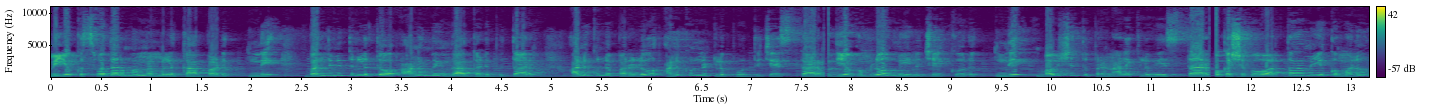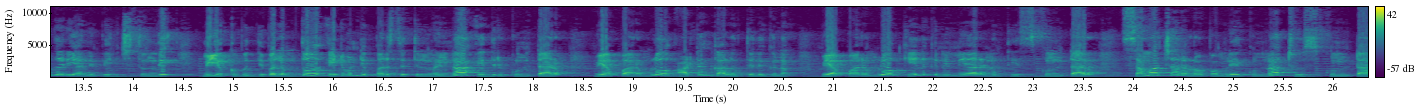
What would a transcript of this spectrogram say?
మీ యొక్క స్వధర్మం మిమ్మల్ని కాపాడుతుంది. బంధుమిత్రులతో ఆనందంగా గడుపుతారు. అనుకున్న పనులు అనుకున్నట్లు పూర్తి చేస్తారు. ఉద్యోగంలో మేలు చేకూరుతుంది. భవిష్యత్తు ప్రణాళికలు వేస్తారు. ఒక శుభవార్త మీ యొక్క మనోధైర్యాన్ని పెంచుతుంది. మీ యొక్క బుద్ధిబలంతో ఎటువంటి పరిస్థితులనైనా ఎదుర్కొంటారు. వ్యాపారంలో ఆటంకాలు తెలుగున వ్యాపారంలో కీలక నిర్ణయాలను తీసుకుంటారు. సమాచార లోపం లేకుండా చూసుకుంటారు.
